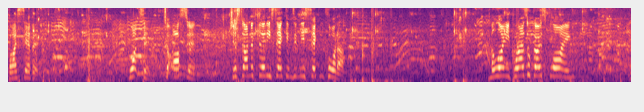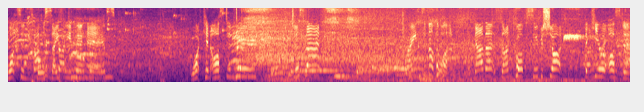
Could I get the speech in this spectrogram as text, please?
by seven. Watson to Austin. Just under 30 seconds in this second quarter. Moloney, Brazill goes flying. Watson, ball safely in her hands. What can Austin do? Just that. Drains another one. Another Suncorp super shot for Kiera Austin.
